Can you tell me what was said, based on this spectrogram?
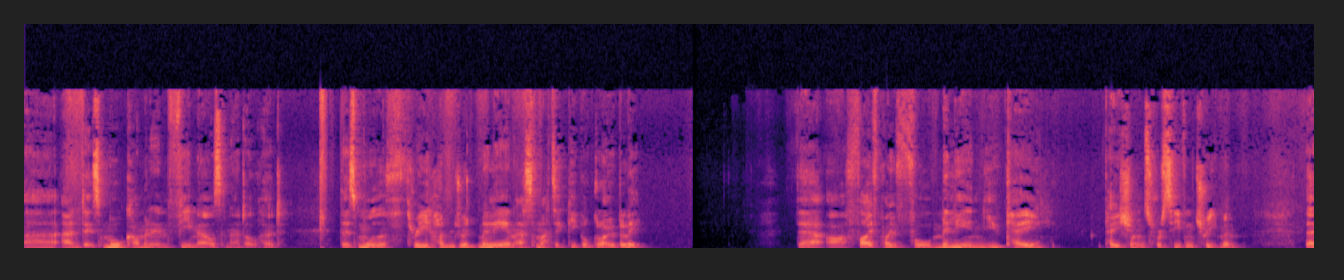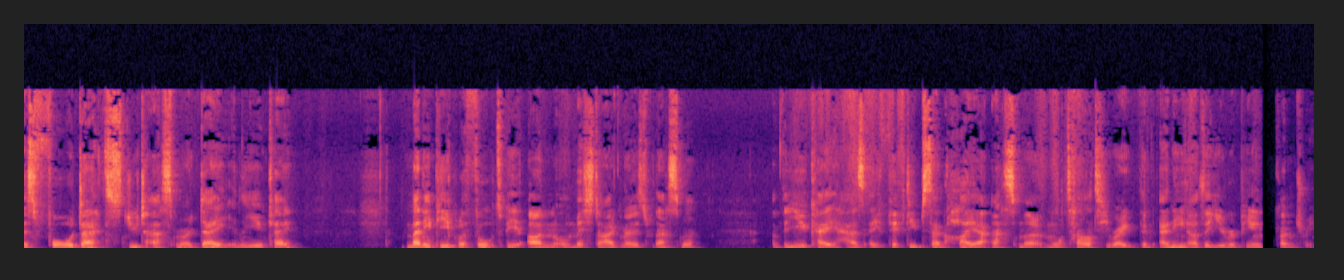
uh, and it's more common in females in adulthood. There's more than 300 million asthmatic people globally. There are 5.4 million UK patients receiving treatment. There's four deaths due to asthma a day in the UK. Many people are thought to be un or misdiagnosed with asthma. The UK has a 50% higher asthma mortality rate than any other European country.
